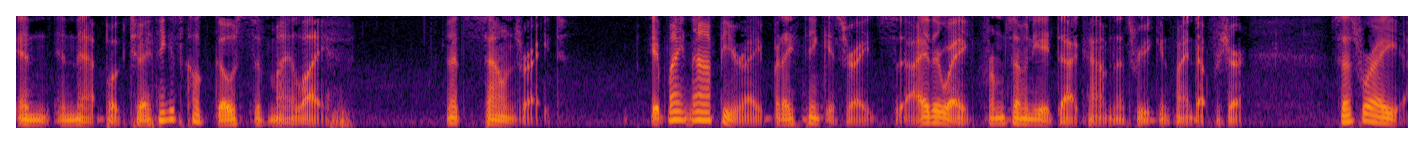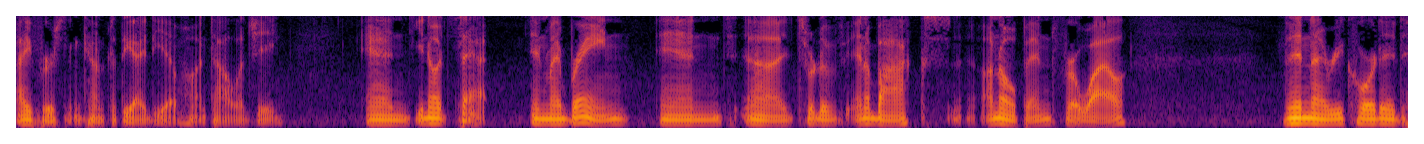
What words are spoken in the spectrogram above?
in in that book too. I think it's called Ghosts of My Life. That sounds right. It might not be right, but I think it's right. So either way, from78.com, that's where you can find out for sure. So that's where I, I first encountered the idea of hauntology. And, you know, it sat in my brain and uh, sort of in a box, unopened for a while. Then I recorded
